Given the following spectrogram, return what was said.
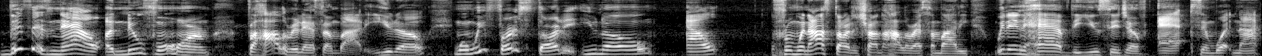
this is now a new form for hollering at somebody. You know, when we first started, you know, out from when I started trying to holler at somebody, we didn't have the usage of apps and whatnot.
